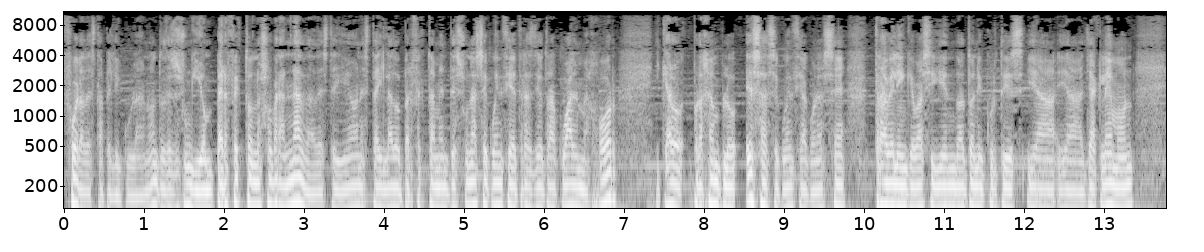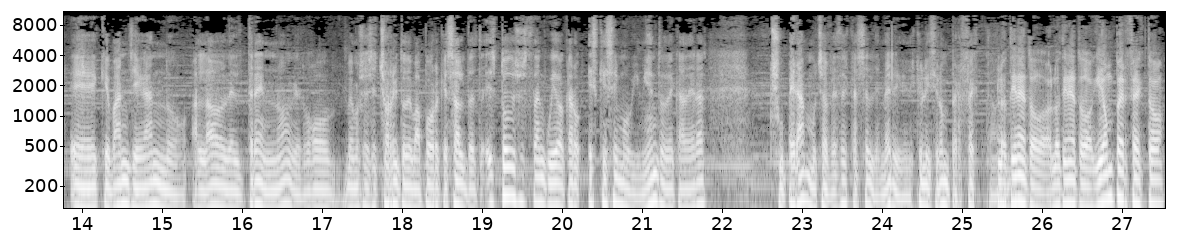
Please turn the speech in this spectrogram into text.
fuera de esta película, ¿no? Entonces es un guion perfecto, no sobra nada de este guion, está hilado perfectamente, es una secuencia detrás de otra cual mejor. Y claro, por ejemplo, esa secuencia con ese traveling que va siguiendo a Tony Curtis y a, Jack Lemon, eh, que van llegando al lado del tren, ¿no? Que luego vemos ese chorrito de vapor que salta. Todo eso está tan cuidado. Claro, es que ese movimiento de caderas supera muchas veces casi el de Marilyn. Es que lo hicieron perfecto. Lo tiene todo, lo tiene todo. Guión perfecto,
